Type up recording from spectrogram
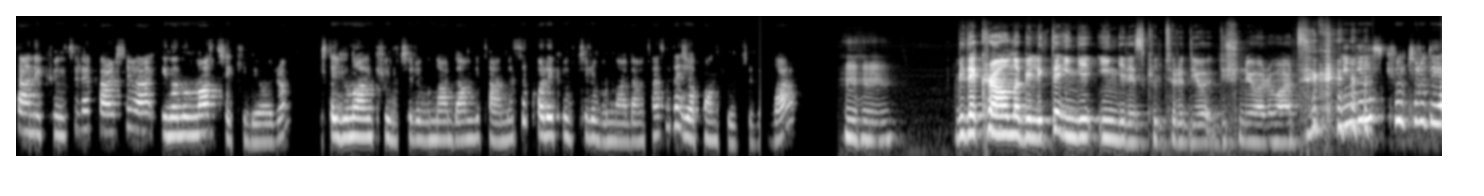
tane kültüre karşı ben inanılmaz çekiliyorum. İşte Yunan kültürü bunlardan bir tanesi, Kore kültürü bunlardan bir tanesi, de Japon kültürü var. Hı hı. Bir de Crown'la birlikte İngi- İngiliz kültürü diyor düşünüyorum artık. İngiliz kültürü değil,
